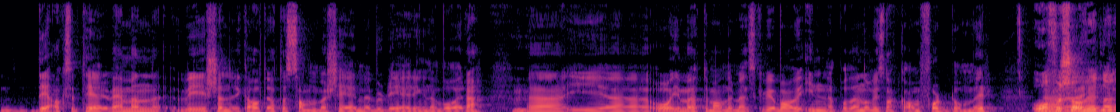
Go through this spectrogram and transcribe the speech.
Det aksepterer vi, men vi skjønner ikke alltid at det samme skjer med vurderingene våre. Mm. i, og i møte med andre mennesker. Vi var jo inne på det når vi snakka om fordommer. Og for så Eh, vidt når,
